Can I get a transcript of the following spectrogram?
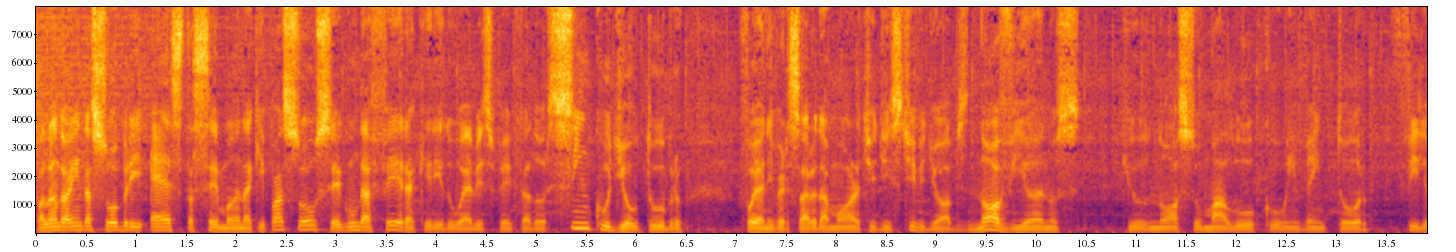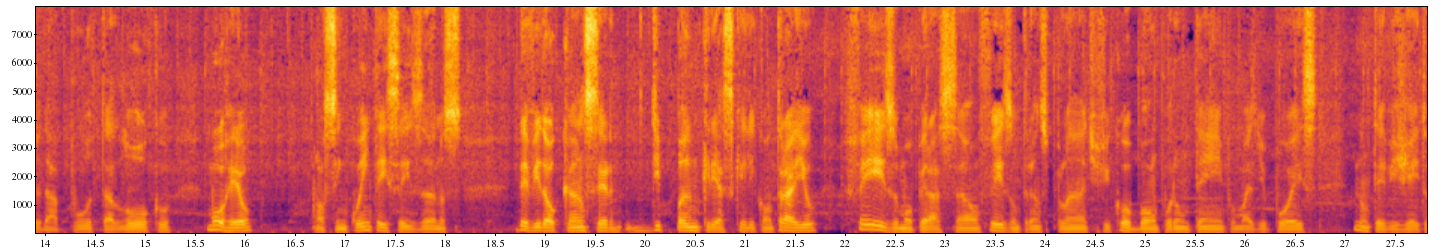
Falando ainda sobre esta semana que passou, segunda-feira, querido web espectador, 5 de outubro, foi aniversário da morte de Steve Jobs, nove anos que o nosso maluco, inventor, filho da puta, louco, morreu aos 56 anos devido ao câncer de pâncreas que ele contraiu. Fez uma operação, fez um transplante, ficou bom por um tempo, mas depois não teve jeito.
